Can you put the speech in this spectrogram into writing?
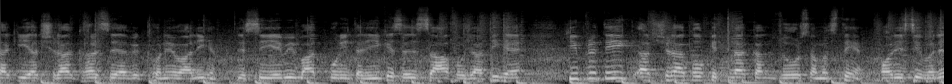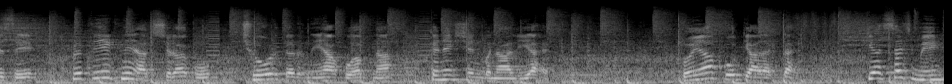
था कि अक्षरा घर से एविक्ट होने वाली है, जिससे ये भी बात पूरी तरीके से साफ़ हो जाती है कि प्रतीक अक्षरा को कितना कमज़ोर समझते हैं और इसी वजह से प्रतीक ने अक्षरा को छोड़कर नेहा को अपना कनेक्शन बना लिया है। तो आपको क्या लगता है क्या सच में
